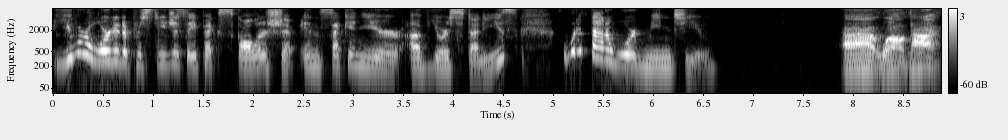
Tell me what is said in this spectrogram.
you were awarded a prestigious Apex scholarship in second year of your studies. What did that award mean to you? Uh, well, that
